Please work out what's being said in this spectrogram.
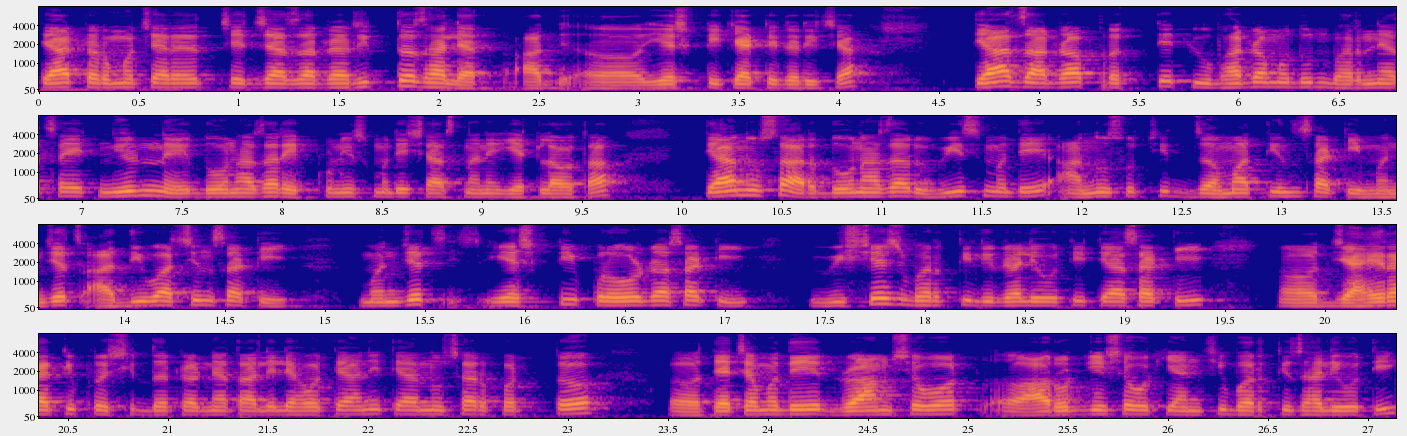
त्या कर्मचाऱ्याचे ज्या जागा रिक्त झाल्यात आद एस टी कॅटेगरीच्या त्या जागा प्रत्येक विभागामधून भरण्याचा एक निर्णय दोन हजार एकोणीसमध्ये शासनाने घेतला होता. त्यानुसार दोन हजार वीसमध्ये अनुसूचित जमातींसाठी म्हणजेच आदिवासींसाठी म्हणजेच एस टी प्रवर्गासाठी विशेष भरती निघाली होती. त्यासाठी जाहिराती प्रसिद्ध करण्यात आलेल्या होत्या आणि त्यानुसार फक्त त्याच्यामध्ये ग्रामसेवक आरोग्यसेवक यांची भरती झाली होती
